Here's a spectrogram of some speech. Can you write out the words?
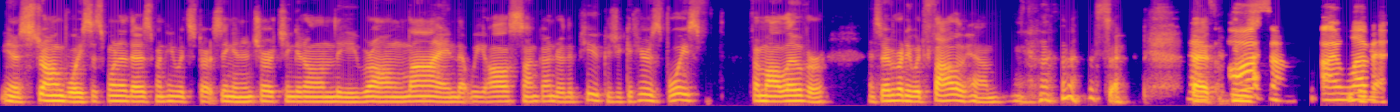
you know, strong voice. It's one of those when he would start singing in church and get on the wrong line that we all sunk under the pew because you could hear his voice from all over. And so everybody would follow him. so that's awesome. Was, I love it.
